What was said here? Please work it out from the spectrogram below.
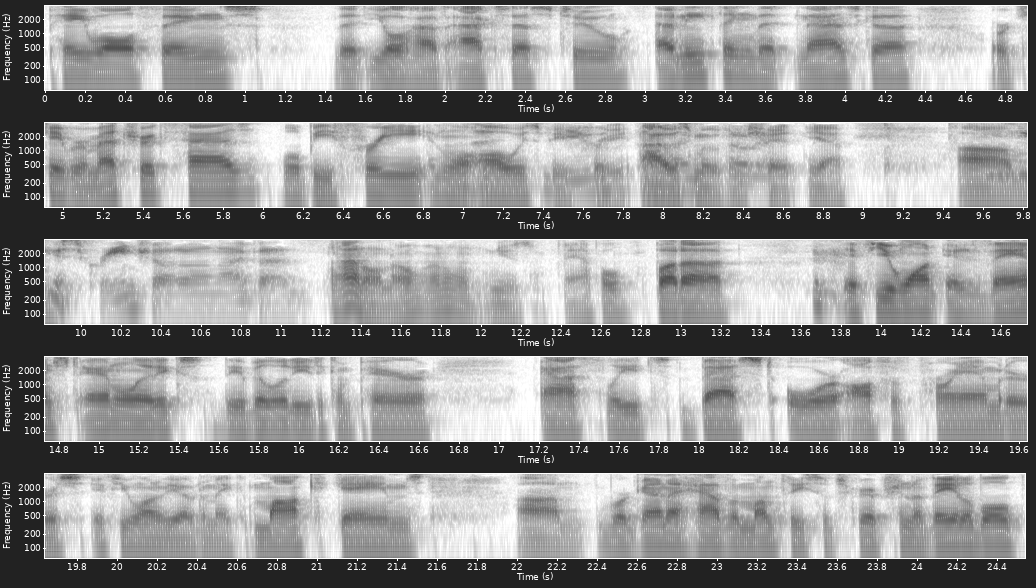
paywall things that you'll have access to. Anything that NASGA or Cabermetrics has will be free and will always be free. I was moving shit, yeah. Um, take a screenshot on an iPad. I don't know. I don't use Apple, but uh, if you want advanced analytics, the ability to compare athletes best or off of parameters, if you want to be able to make mock games, um, we're gonna have a monthly subscription available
